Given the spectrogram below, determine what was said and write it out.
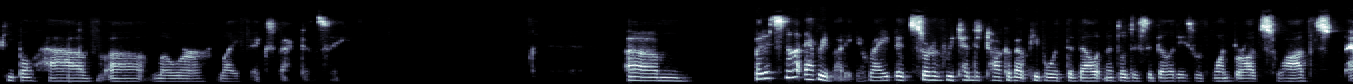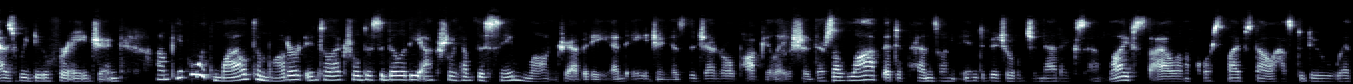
people have uh, lower life expectancy. Um, but it's not everybody, right? It's sort of, we tend to talk about people with developmental disabilities with one broad swath, as we do for aging. Um, people with mild to moderate intellectual disability actually have the same longevity and aging as the general population. There's a lot that depends on individual genetics and lifestyle. And of course, lifestyle has to do with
